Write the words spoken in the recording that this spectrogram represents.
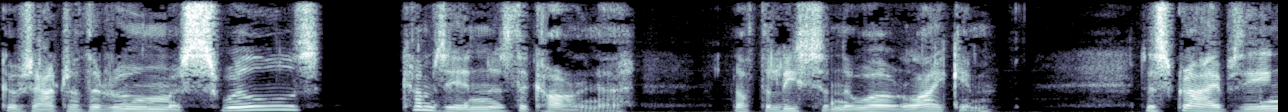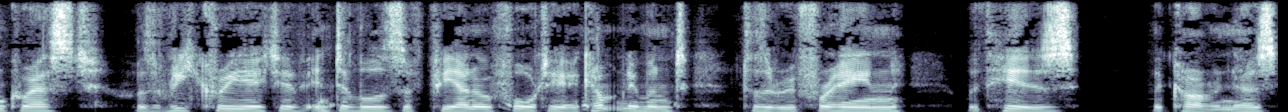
Goes out of the room as Swills. Comes in as the coroner, not the least in the world like him. Describes the inquest, with recreative intervals of pianoforte accompaniment to the refrain, with his, the coroner's,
